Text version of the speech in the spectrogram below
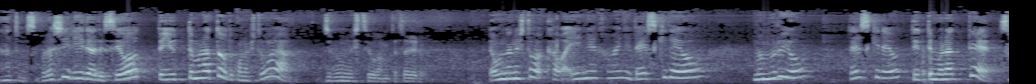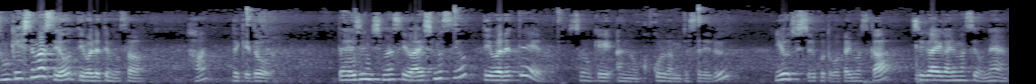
あなたは素晴らしいリーダーですよ。って言ってもらった男の人は自分の必要が満たされる。女の人は可愛いね可愛いね大好きだよ。守るよ。大好きだよ。って言ってもらって尊敬してますよ。って言われてもさは？だけど大事にしますよ。愛しますよ。って言われて尊敬あの心が満たされる。言おうとしてること分かりますか？違いがありますよね。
